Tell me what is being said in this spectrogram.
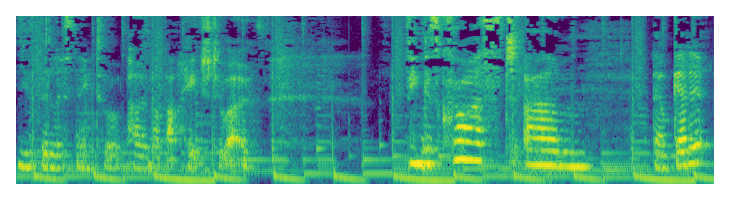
you've been listening to a poem about H2O. Fingers crossed, um, they'll get it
